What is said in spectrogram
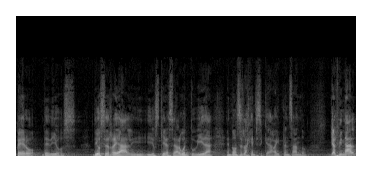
pero de Dios. Dios es real y, Dios quiere hacer algo en tu vida. Entonces la gente se quedaba ahí pensando. Y al final,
